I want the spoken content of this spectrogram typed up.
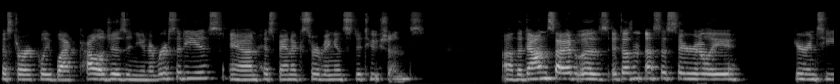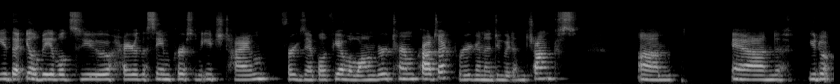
historically Black colleges and universities and Hispanic serving institutions. Uh, the downside was it doesn't necessarily guarantee that you'll be able to hire the same person each time. For example, if you have a longer term project where you're going to do it in chunks, um, and you don't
